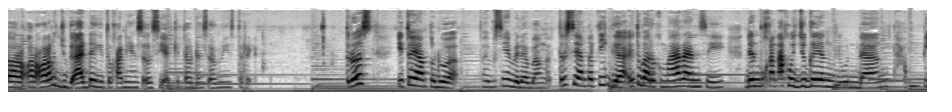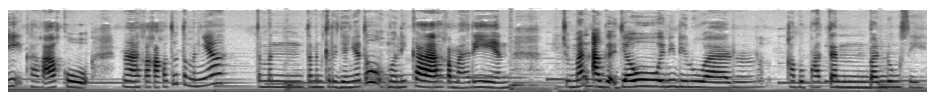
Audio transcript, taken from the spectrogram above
orang-orang juga ada gitu kan yang seusia kita udah suami istri. Terus itu yang kedua vibesnya beda banget. Terus yang ketiga itu baru kemarin sih. Dan bukan aku juga yang diundang tapi kakak aku. Nah kakak aku tuh temennya temen temen kerjanya tuh mau nikah kemarin. Cuman agak jauh ini di luar kabupaten Bandung sih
